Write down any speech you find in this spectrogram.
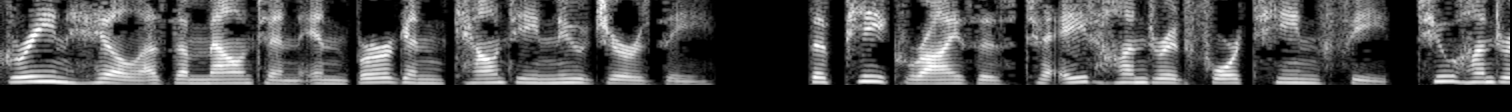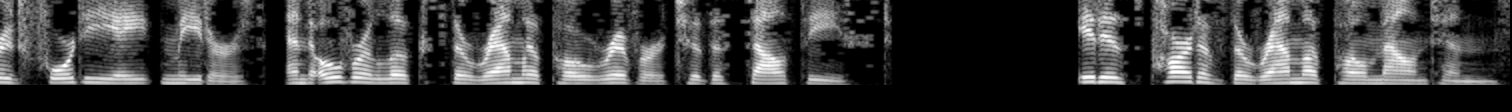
Green Hill is a mountain in Bergen County, New Jersey. The peak rises to 814 feet 248 meters, and overlooks the Ramapo River to the southeast. It is part of the Ramapo Mountains.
